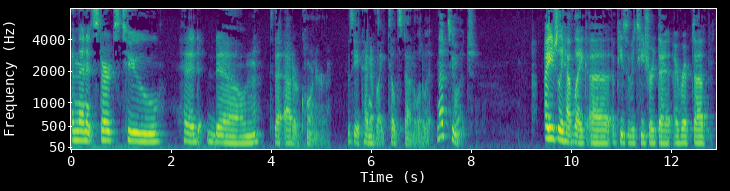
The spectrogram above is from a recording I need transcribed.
and then it starts to head down to that outer corner. You see it kind of like tilts down a little bit, not too much. I usually have like a, a piece of a t-shirt that I ripped up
